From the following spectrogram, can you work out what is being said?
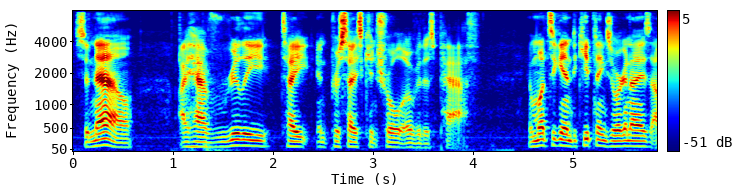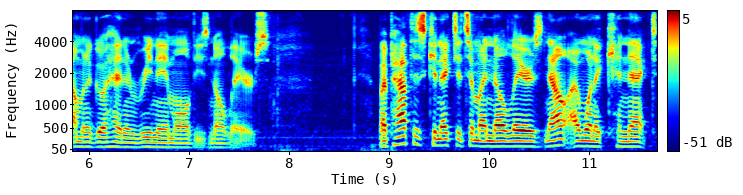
So now I have really tight and precise control over this path. And once again, to keep things organized, I'm going to go ahead and rename all these null layers. My path is connected to my null layers. Now I want to connect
